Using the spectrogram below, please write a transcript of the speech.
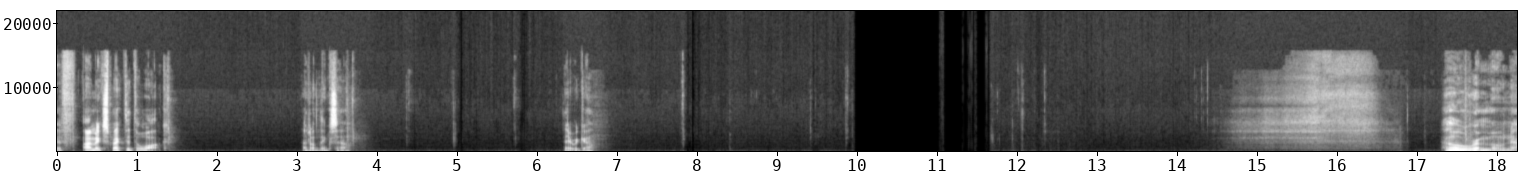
if I'm expected to walk. I don't think so. There we go. Oh, Ramona.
